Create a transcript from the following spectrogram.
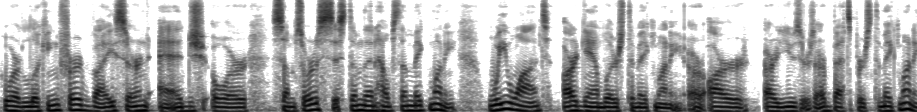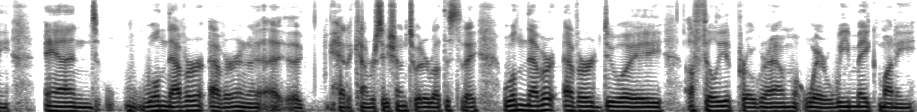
who are looking for advice or an edge or some sort of system that helps them make money we want our gamblers to make money or our our users our BetSperts to make money and we'll never ever and I, I had a conversation on twitter about this today we'll never ever do a affiliate program where we make money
